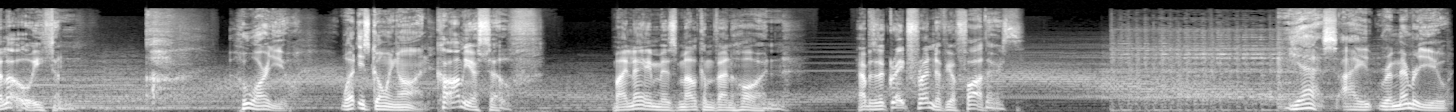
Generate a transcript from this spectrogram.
Hello, Ethan. Who are you? What is going on? Calm yourself. My name is Malcolm Van Horn. I was a great friend of your father's. Yes, I remember you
